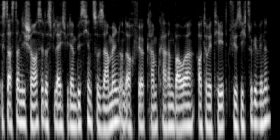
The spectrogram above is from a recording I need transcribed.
Ist das dann die Chance, das vielleicht wieder ein bisschen zu sammeln und auch für Kramp-Karrenbauer Autorität für sich zu gewinnen?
